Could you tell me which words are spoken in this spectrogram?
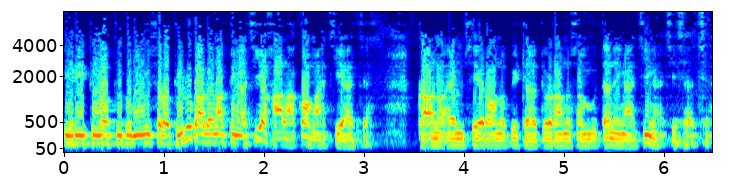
Iri dua bikum yusro dulu kalau nabi ngaji ya halakoh ngaji aja. Kalau MC, rano pidato, rano sambutan yang ngaji ngaji saja.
